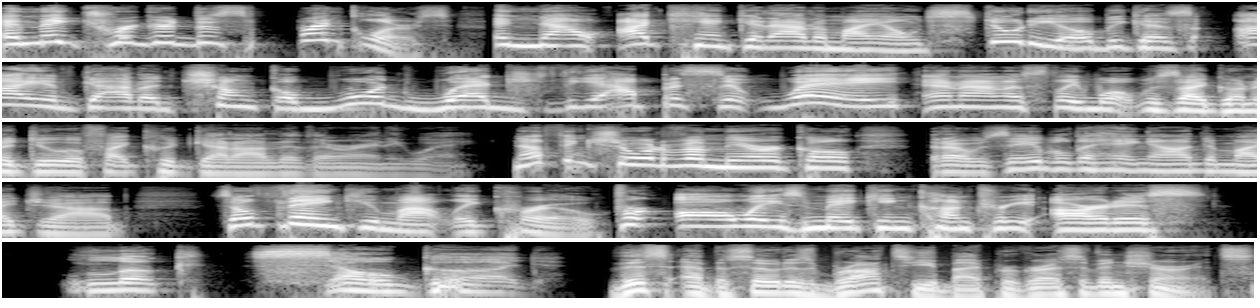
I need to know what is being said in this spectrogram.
And they triggered the sprinklers. And now I can't get out of my own studio because I have got a chunk of wood wedged the opposite way. And honestly, what was I going to do if I could get out of there anyway? Nothing short of a miracle that I was able to hang on to my job. So thank you, Motley Crue, for always making country artists look so good. This episode is brought to you by Progressive Insurance.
